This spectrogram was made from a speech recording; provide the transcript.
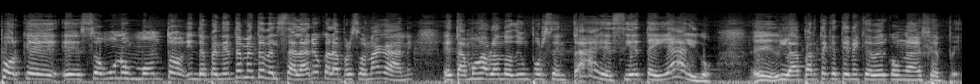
porque eh, son unos montos, independientemente del salario que la persona gane, estamos hablando de un porcentaje, siete y algo, eh, la parte que tiene que ver con AFP.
